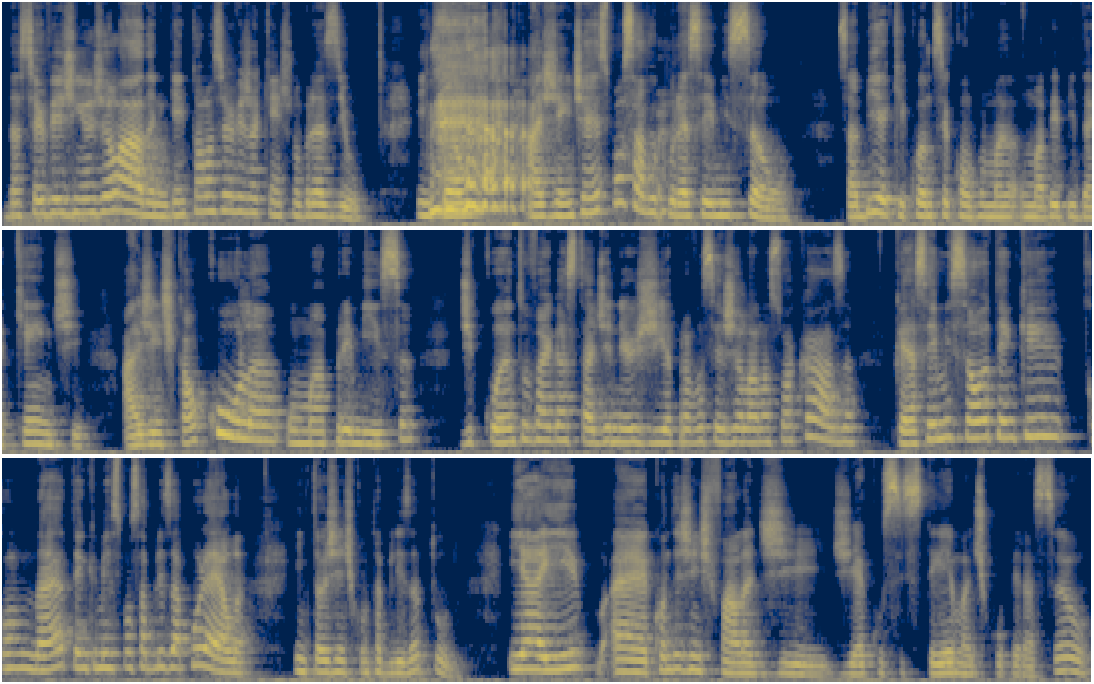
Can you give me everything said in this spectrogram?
da cervejinha gelada. Ninguém toma cerveja quente no Brasil. Então, a gente é responsável por essa emissão. Sabia que quando você compra uma, uma bebida quente, a gente calcula uma premissa de quanto vai gastar de energia para você gelar na sua casa. Porque essa emissão eu tenho que, né, tenho que me responsabilizar por ela. Então a gente contabiliza tudo. E aí, é, quando a gente fala de, de ecossistema, de cooperação,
